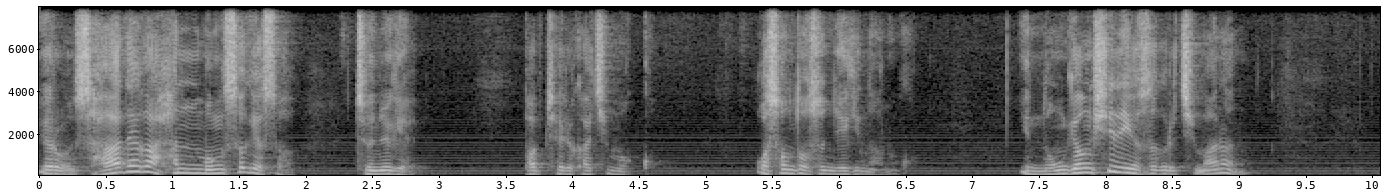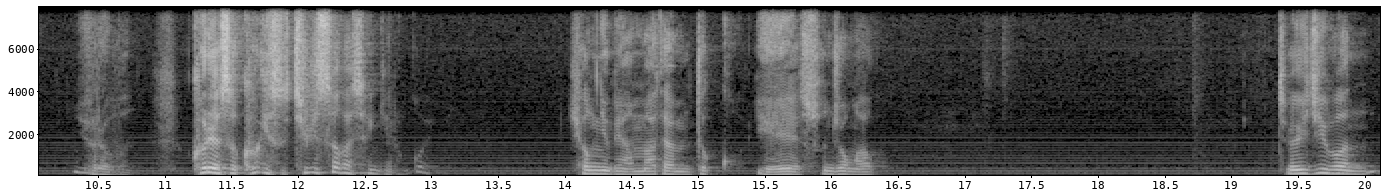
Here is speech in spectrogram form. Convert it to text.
여러분, 4대가 한 멍석에서 저녁에 밥 차려 같이 먹고 오손도손 얘기 나누고 이 농경 시대여서 그렇지만은 여러분, 그래서 거기서 질서가 생기는 거예요. 형님이 한마디 하면 듣고 예, 순종하고 저희 집은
